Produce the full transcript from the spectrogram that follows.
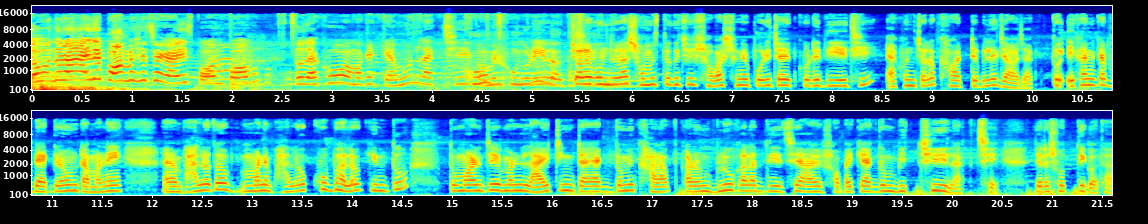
তো বন্ধুরা এই যে পম এসেছে গাইস পম পম। তো দেখো আমাকে কেমন লাগছে কমেন্ট করে চলো বন্ধুরা সমস্ত কিছু সবার সঙ্গে পরিচয় করে দিয়েছি। এখন চলো খাওয়ার টেবিলে যাওয়া যাক। তো এখানকার ব্যাকগ্রাউন্ডটা মানে ভালো তো মানে ভালো খুব ভালো কিন্তু তোমার যে মানে লাইটিংটা একদমই খারাপ কারণ ব্লু কালার দিয়েছে আর সবাইকে একদম বিচ্ছিরি লাগছে যেটা সত্যি কথা।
